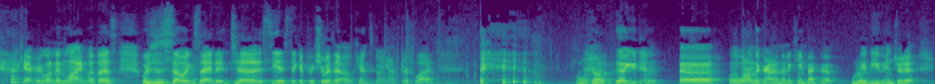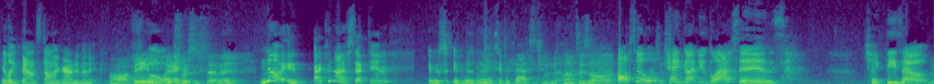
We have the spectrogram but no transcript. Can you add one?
like everyone in line with us was just so excited to see us take a picture with it. Oh, Ken's going after a fly. Oh my god. no, you didn't. Uh, well, it went on the ground and then it came back up. Where? Maybe you injured it. It like bounced on the ground and then it. Aw, babe, Flew away. you're supposed to step in. No, it, I could not have stepped in. It was it was moving super fast. When the hunt is on. Also, Ken got new glasses. Check these out. I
